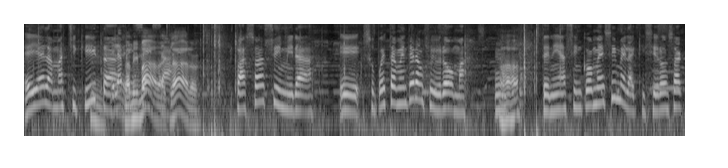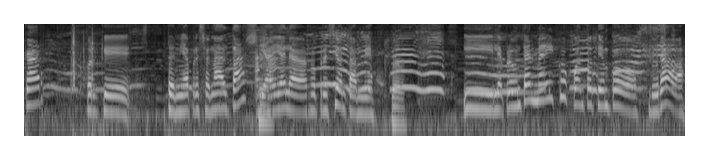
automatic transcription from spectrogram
ella es la más chiquita. Es la mimada, claro. Pasó así, mira, eh, supuestamente era un fibroma. Ajá. Tenía cinco meses y me la quisieron sacar porque tenía presión alta y a ella le agarró presión también. Claro. Y le pregunté al médico cuánto tiempo duraba.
